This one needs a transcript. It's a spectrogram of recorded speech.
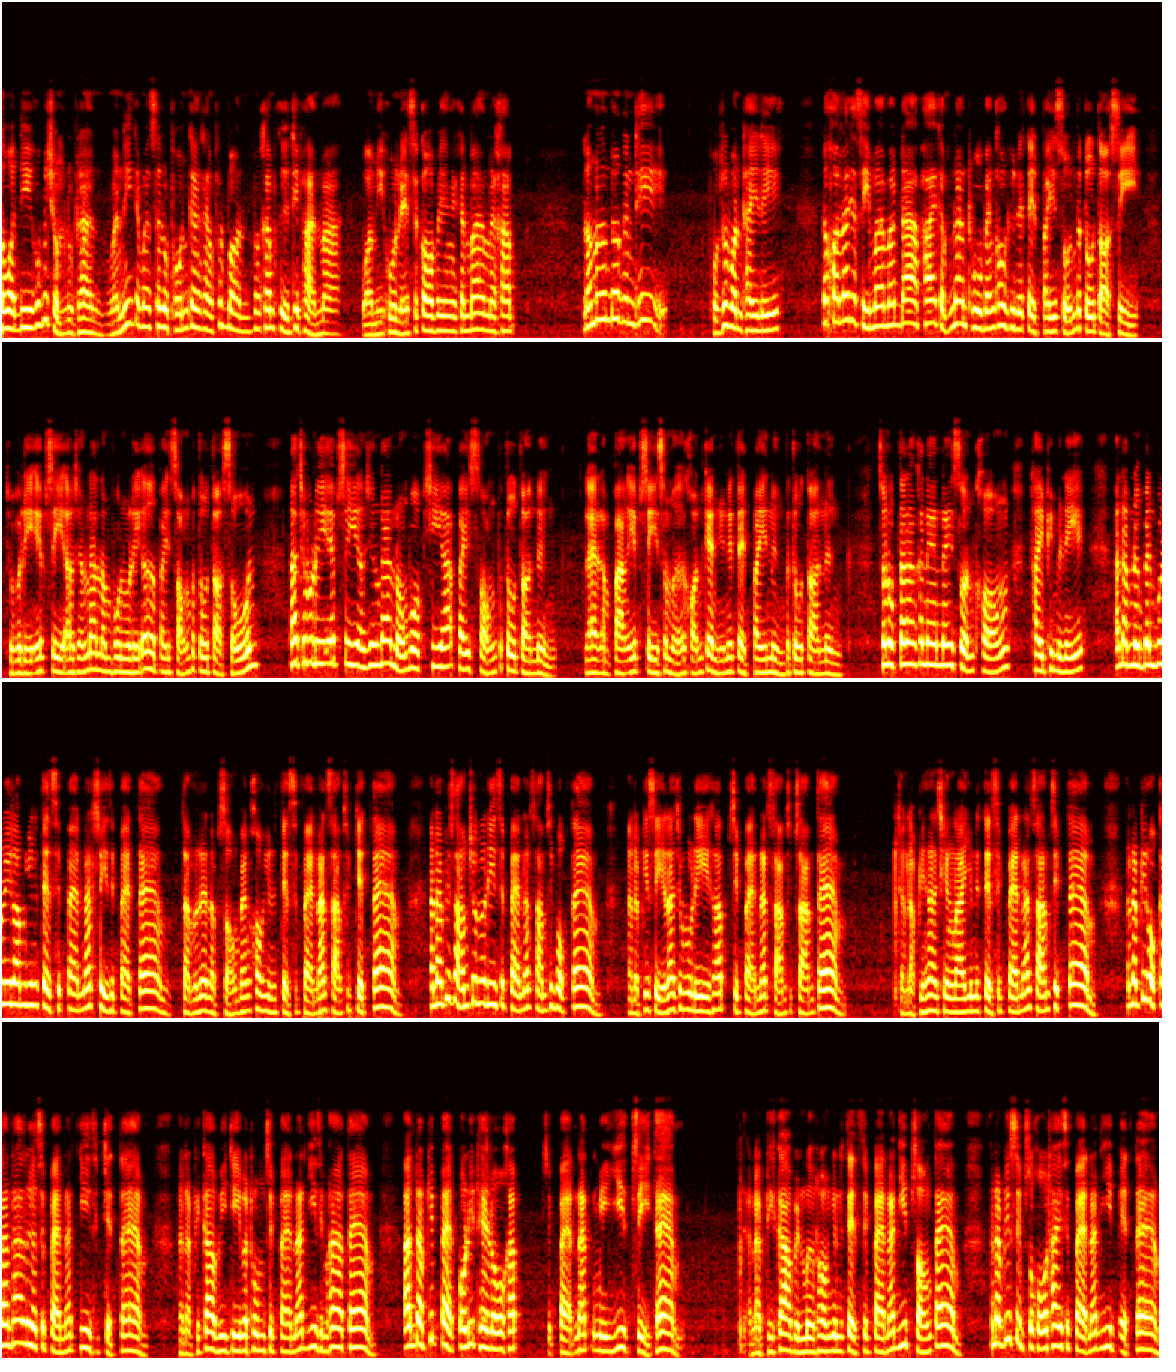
สวัสดีคุณผู้ชมทุกท่าน วันนี้จะมาสรุปผลการแข่งฟุตบอลเมื่อค่ำคืนที่ผ่านมา ว่ามีคู่ไหนสกอร์เป็นยังไงกันบ้างนะครับ เรามาเริ่มต้นกันที่ ผลฟุตบอลไทยลีก นครราชสีมามาด้าพ่ายกับทางด้านทูแบงคอกยูไนเต็ดไป 0 ประตูต่อ 4ชลบุรี FC เอาชนะด้านลำพูนวอริเออร์ไป 2 ประตูต่อ 0 ราชบุรี FC เอาชนะด้านหนองบัวพิชยะไป 2 ประตูต่อ 1 และลำปาง FC เสมอขอนแก่นยูไนเต็ดไป 1 ประตูต่อ 1 สรุปตารางคะแนนในส่วนของไทยพรีเมียร์ลีก อันดับหนึ่งเป็นบุรีรัมย์ยูไนเต็ด 18 นัด 48 แต้ม แต่มาในอันดับ2แบงคอกยูไนเต็ด 18 นัด 37 แต้ม อันดับที่ 3ชลบุรี 18 นัด 36 แต้ม อันดับที่ 4 ราชบุรีครับ 18 นัด 33 แต้ม อันดับที่ 5 เชียงรายยูไนเต็ด 18 นัด 30 แต้ม อันดับที่ 6 การท่าเรือ 18 นัด 27 แต้ม อันดับที่9บีจีปทุม 18 นัด 25 แต้ม อันดับที่ 8 โปลิเทโรครับ 18 นัด มี 24 แต้ม อันดับที่ 9 เป็นเมืองทองยูไนเต็ด 18 นัด 22 แต้ม อันดับที่ 10 สุโขทัย 18 นัด 21 แต้ม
